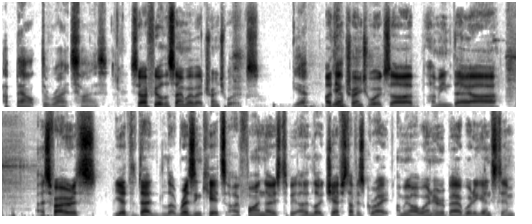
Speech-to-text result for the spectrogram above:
about the right size. So I feel the same way about Trenchworks. Yeah, I think Trenchworks are. I mean, they are. As far as yeah, th- that look, resin kits, I find those to be. Uh, look, Jeff stuff is great. I mean, I won't hear a bad word against him.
